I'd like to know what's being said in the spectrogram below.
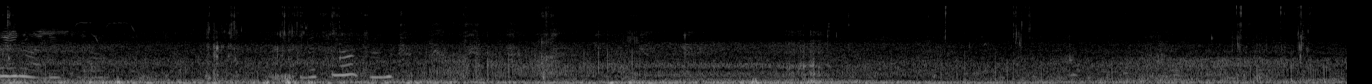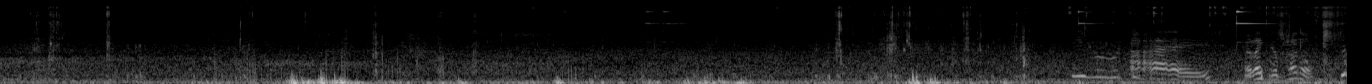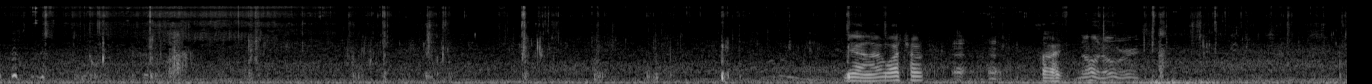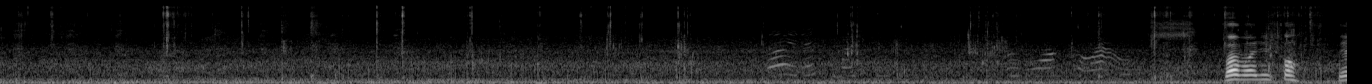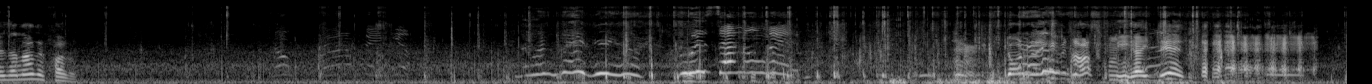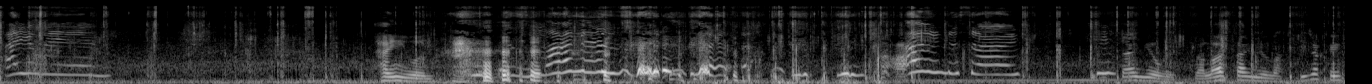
Hi. I like your puddle. Yeah, now watch out. Sorry. No, no worries. Bubba, just go. There's another puddle. Don't even ask me, I did. Tiny one. Time you win. The last time you lost. It's okay.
